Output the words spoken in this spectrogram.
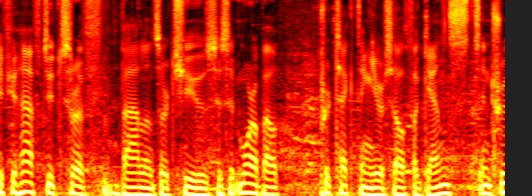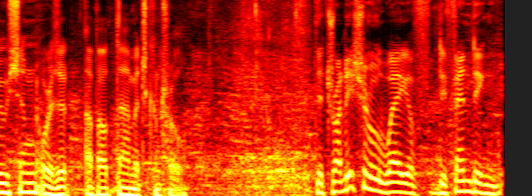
if you have to sort of balance or choose, is it more about protecting yourself against intrusion or is it about damage control? The traditional way of defending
